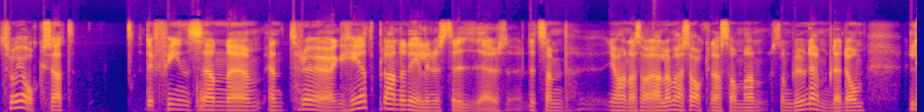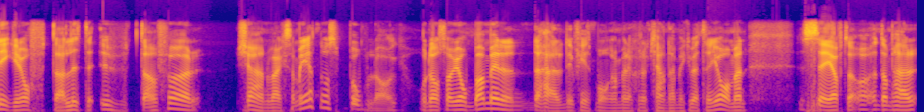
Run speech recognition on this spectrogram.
tror jag också att det finns en, eh, en tröghet bland en del industrier, lite som Johanna sa, alla de här sakerna som, man, som du nämnde, de ligger ofta lite utanför kärnverksamheten hos bolag. Och de som jobbar med det här, det finns många människor som kan det här mycket bättre än jag, men säger ofta de här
